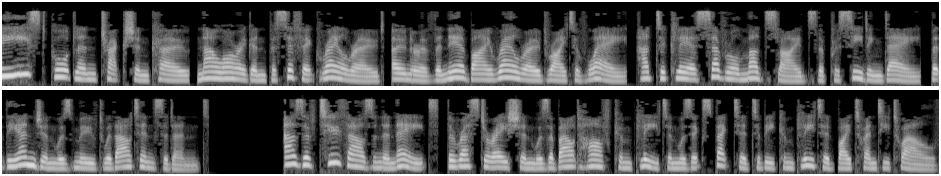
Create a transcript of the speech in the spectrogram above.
The East Portland Traction Co., now Oregon Pacific Railroad, owner of the nearby railroad right-of-way, had to clear several mudslides the preceding day, but the engine was moved without incident. As of 2008, the restoration was about half complete and was expected to be completed by 2012.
